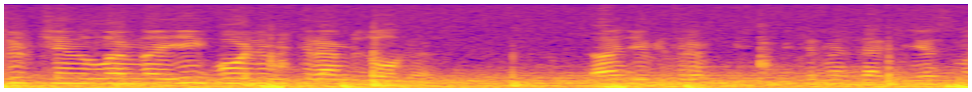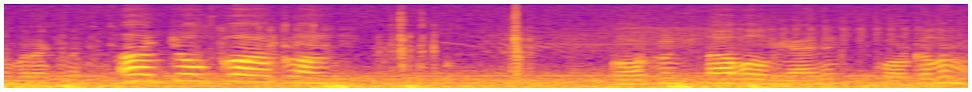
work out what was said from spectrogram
Türk channel'larında ilk bu oyunu bitiren biz olacağız. Daha önce bitirem bitirmediler ki yarısını bıraktılar. Ay çok korkunç. Korkunç ne yapalım yani? Korkalım mı?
